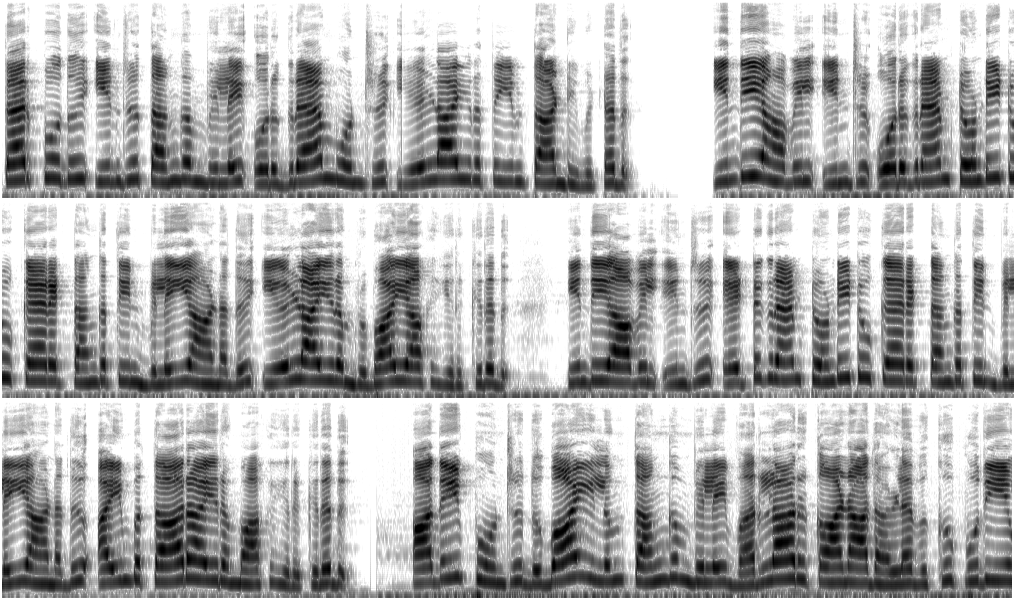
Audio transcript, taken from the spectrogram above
தற்போது இன்று தங்கம் விலை ஒரு கிராம் ஒன்று ஏழாயிரத்தையும் தாண்டிவிட்டது. இந்தியாவில் இன்று ஒரு கிராம் 22 டூ கேரட் தங்கத்தின் விலையானது ஏழாயிரம் ரூபாயாக இருக்கிறது. இந்தியாவில் இன்று எட்டு கிராம் 22 டூ கேரட் தங்கத்தின் விலையானது ஐம்பத்தாறாயிரமாக இருக்கிறது. அதே போன்று துபாயிலும் தங்கம் விலை வரலாறு காணாத அளவுக்கு புதிய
